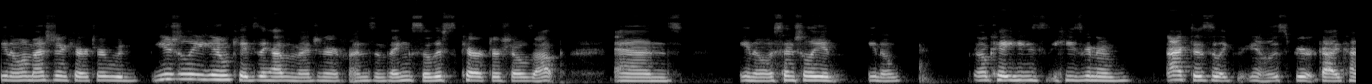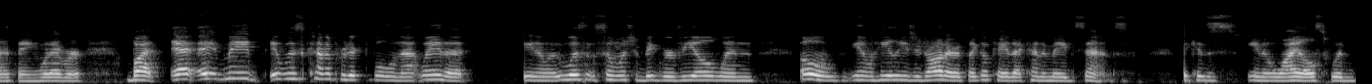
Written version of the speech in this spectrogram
you know imaginary character would usually you know kids they have imaginary friends and things so this character shows up and you know essentially you know okay he's he's gonna act as like you know the spirit guide kind of thing whatever but it, it made it was kind of predictable in that way that you know it wasn't so much a big reveal when oh, you know, Haley's your daughter, it's like, okay, that kind of made sense. Because, you know, why else would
